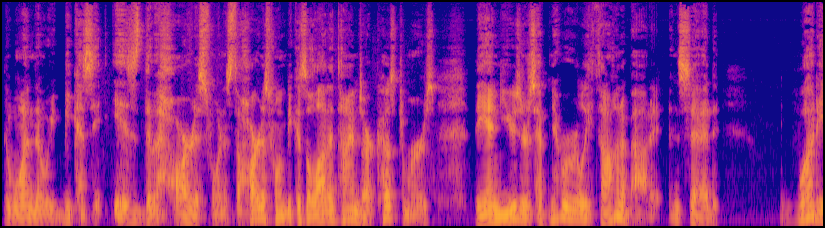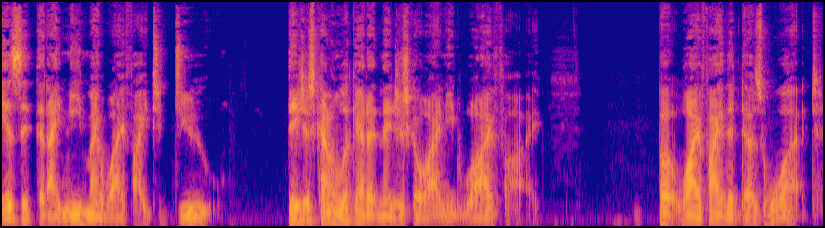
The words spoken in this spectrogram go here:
the one that we because it is the hardest one. It's the hardest one because a lot of times our customers, the end users, have never really thought about it and said, "What is it that I need my Wi-Fi to do?" They just kind of look at it and they just go, "I need Wi-Fi." But Wi-Fi that does what?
